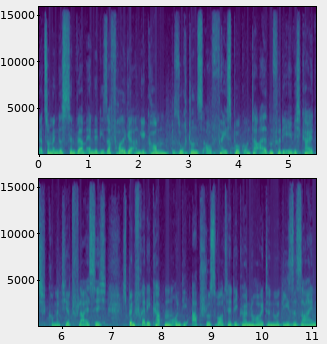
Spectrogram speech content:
Ja, zumindest sind wir am Ende dieser Folge angekommen. Besucht uns auf Facebook unter Alben für die Ewigkeit, kommentiert fleißig. Ich bin Freddy Kappen und die Abschlussworte, die können heute nur diese sein.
